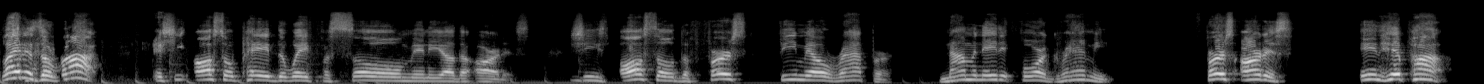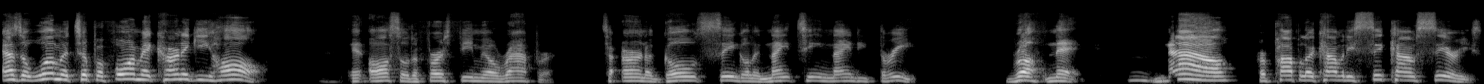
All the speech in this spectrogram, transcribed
Lyte as a rock. And she also paved the way for so many other artists. She's also the first female rapper nominated for a Grammy. First artist in hip hop as a woman to perform at Carnegie Hall. And also the first female rapper to earn a gold single in 1993, Ruffneck. Mm. Now, her popular comedy sitcom series,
